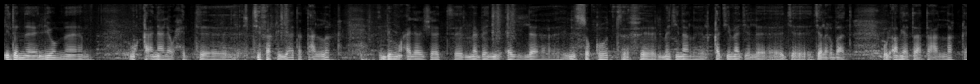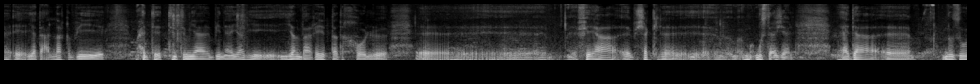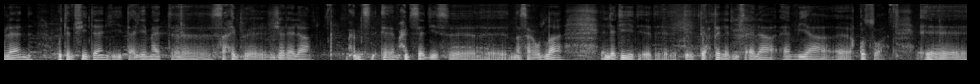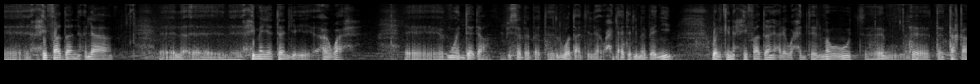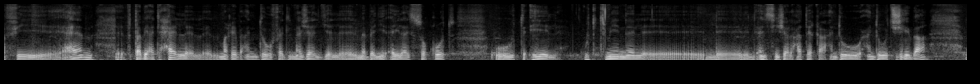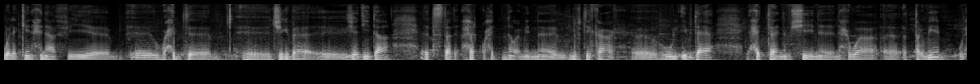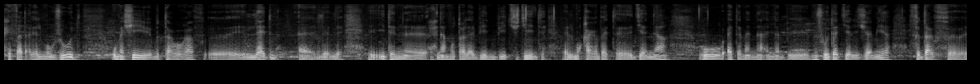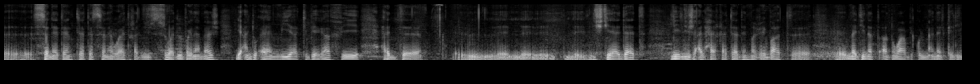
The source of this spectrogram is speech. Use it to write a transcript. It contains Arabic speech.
اذا اليوم وقعنا على واحد الاتفاقيه تتعلق بمعالجه المباني للسقوط في المدينة القديمة ديال ديال غباط. والأمر يتعلق يتعلق بواحد 300 بناية اللي ينبغي التدخل فيها بشكل مستعجل. هذا نزولا وتنفيذا لتعليمات صاحب الجلالة محمد محمد السادس نصره الله الذي تعطي لهذه المسألة أهمية قصوى. حفاظا على حمايه لأرواح مهدده بسبب الوضع ديال واحد العدد المباني ولكن حفاظا على واحد الموروث ثقافي هام. بطبيعة الحال المغرب عنده في هذا المجال ديال المباني ايله السقوط وتأهيل وتثمين الانسجه العتيقة. عنده عنده تجربة ولكن حنا في واحد تجربة جديدة. تستحق واحد النوع من الابتكار والإبداع حتى نمشي نحو الترميم والحفاظ على الموجود وماشي بالضرورة الهدم. اذا حنا مطالبين بتجديد المقاربات ديالنا وأتمنى أن بمجهودات ديال الجميع في ظرف سنتين ثلاثة سنوات غادي نجلسوا هذا البرنامج اللي عنده أهمية كبيرة في هذا الاجتهادات لنجعل حقيقة المغربات مدينة أنوار بكل معنى الكلمة.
